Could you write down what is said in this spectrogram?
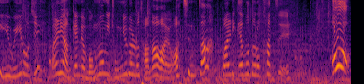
이게 왜 이러지? 빨리 안 깨면 멍멍이 종류별로 다 나와요. 아, 진짜? 빨리 깨보도록 하지. 어!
